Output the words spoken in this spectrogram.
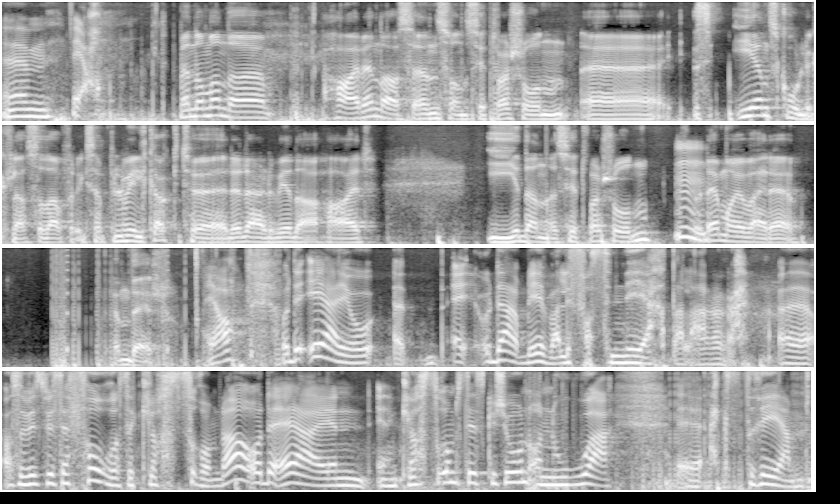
Um, ja. Men når man da har en, da, en sånn situasjon eh, i en skoleklasse, da f.eks., hvilke aktører er det vi da har i denne situasjonen? For mm. det må jo være en del. Ja, og det er jo eh, Og der blir jeg veldig fascinert av lærere. Eh, altså Hvis vi ser for oss et klasserom, da, og det er en, en klasseromsdiskusjon, og noe eh, ekstremt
